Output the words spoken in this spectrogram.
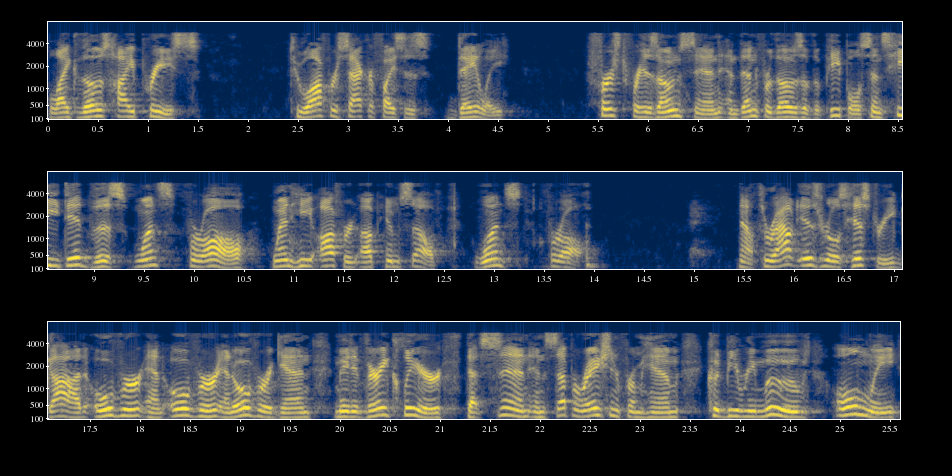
like those high priests, to offer sacrifices daily, first for his own sin and then for those of the people, since he did this once for all when he offered up himself, once for all. Now, throughout Israel's history, God over and over and over again made it very clear that sin and separation from Him could be removed only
